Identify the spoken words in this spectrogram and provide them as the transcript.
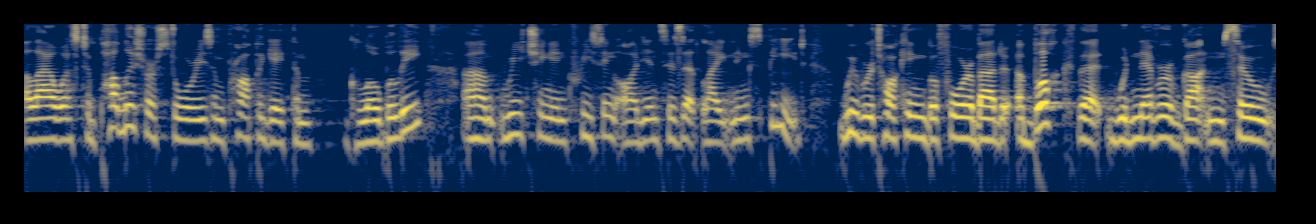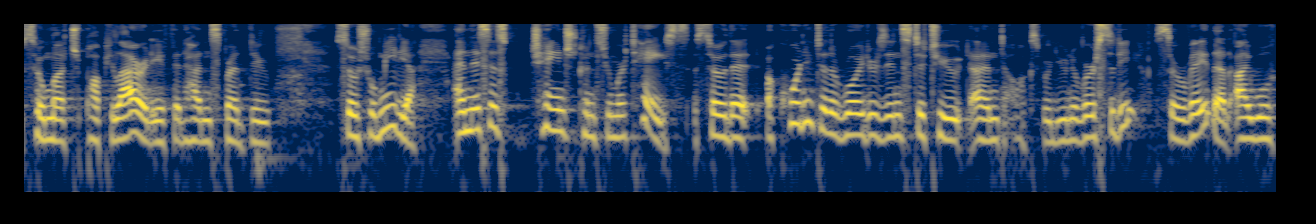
allow us to publish our stories and propagate them globally, um, reaching increasing audiences at lightning speed. We were talking before about a book that would never have gotten so, so much popularity if it hadn't spread through social media. And this has changed consumer tastes, so that according to the Reuters Institute and Oxford University survey that I will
